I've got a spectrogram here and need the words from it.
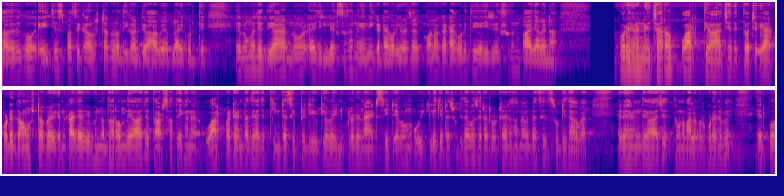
তাদেরকেও এইচএস পাসে গ্রাউন্ড স্টাফের অধিকার দেওয়া হবে অ্যাপ্লাই করতে। এবং হচ্ছে দেওয়ার no age relaxation any category অর্থাৎ কোনো ক্যাটাগরিতে এজ রিল্যাক্সেশন পাওয়া যাবে না। তারপর এখানে নেচার অফ ওয়ার্ক দেওয়া আছে, দেখতে পাচ্ছ এয়ারপোর্টে গ্রাউন্ড স্টাফের এখানে কাজের বিভিন্ন ধরন দেওয়া আছে, তার সাথে এখানে ওয়ার্ক প্যাটার্নটা দেওয়া আছে, তিনটা শিফটে ডিউটি হবে ইনক্লুডে নাইট শিফট এবং উইকলি যেটা ছুটি থাকবে, সেটা রোটেশনাল বেসিস ছুটি থাকবে। এটা এখানে দেওয়া আছে, তোমরা ভালো করে পড়ে নেবে। এরপর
